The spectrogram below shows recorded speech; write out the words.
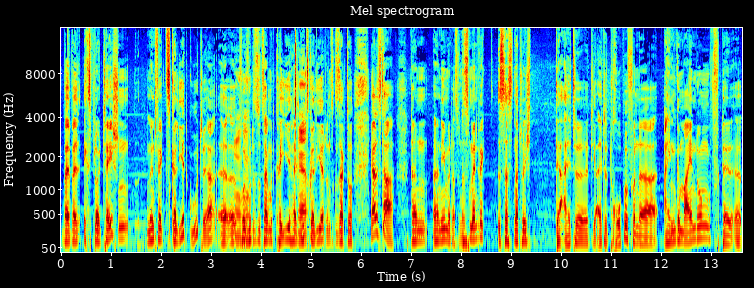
weil, weil Exploitation im Endeffekt skaliert gut, ja. Äh, äh, Mhm. Wurde sozusagen mit KI halt Ja. gut skaliert und gesagt so, ja, alles klar, dann äh, nehmen wir das. Und das ist im Endeffekt ist das natürlich der alte, die alte Trope von der Eingemeindung, der, äh,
